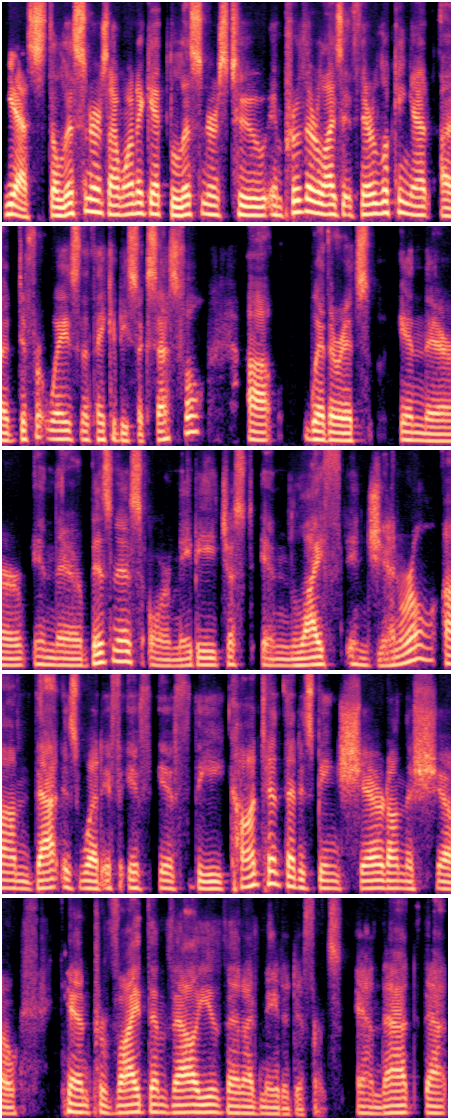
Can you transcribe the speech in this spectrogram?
Yes, the listeners, I want to get the listeners to improve their lives if they're looking at uh, different ways that they could be successful, uh, whether it's in their in their business or maybe just in life in general um, that is what if if if the content that is being shared on the show can provide them value, then I've made a difference. And that that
